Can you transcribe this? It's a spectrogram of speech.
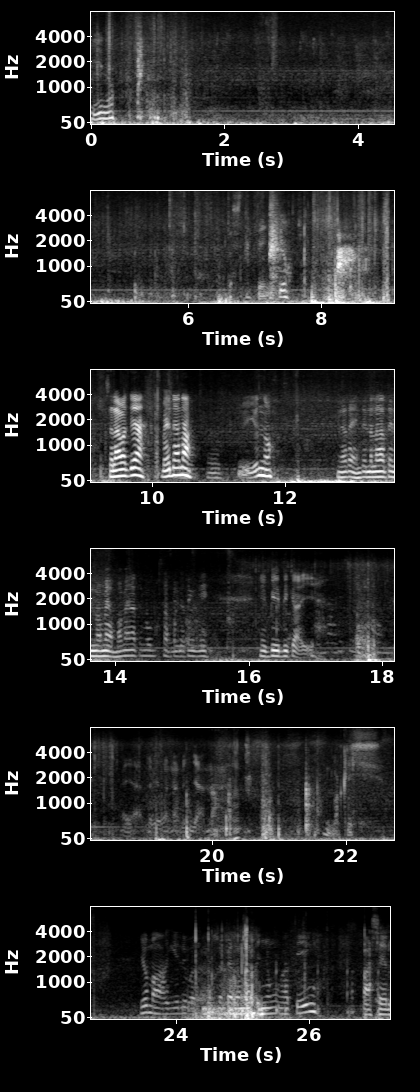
Yun oh. You. Salamat ya. Bayad na na. Hmm. Yun no. Hintayin na lang natin mamaya. Mamaya natin bubuksan pagdating ni, ni Baby Kai. Ayan, lagyan natin dyan. No? Laki. Yung mga kagiliw, na natin yung ating puzzle.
